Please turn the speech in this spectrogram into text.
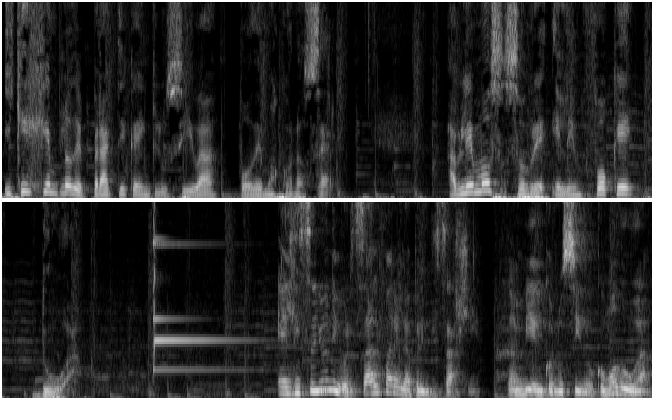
y qué ejemplo de práctica inclusiva podemos conocer. Hablemos sobre el enfoque DUA. El diseño universal para el aprendizaje, también conocido como DUA,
